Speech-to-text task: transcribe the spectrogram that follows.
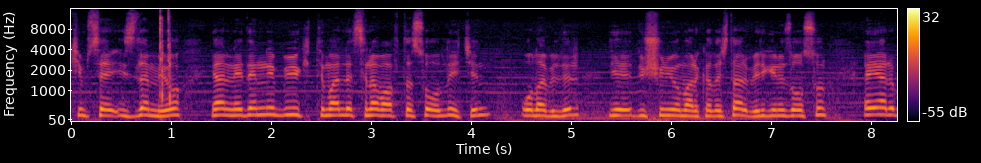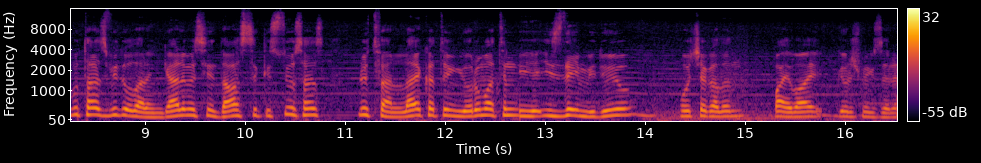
kimse izlemiyor. Yani nedeni büyük ihtimalle sınav haftası olduğu için olabilir diye düşünüyorum arkadaşlar. Bilginiz olsun. Eğer bu tarz videoların gelmesini daha sık istiyorsanız lütfen like atın, yorum atın, izleyin videoyu. Hoşçakalın. Bay bay. Görüşmek üzere.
